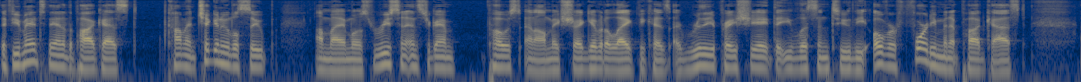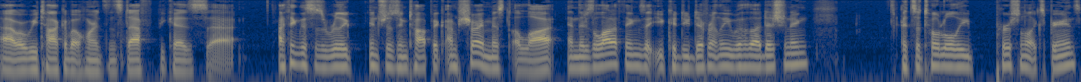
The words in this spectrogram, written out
if you made it to the end of the podcast, comment chicken noodle soup on my most recent Instagram post and I'll make sure I give it a like because I really appreciate that you've listened to the over 40 minute podcast uh, where we talk about horns and stuff because uh, I think this is a really interesting topic. I'm sure I missed a lot and there's a lot of things that you could do differently with auditioning. It's a totally personal experience.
